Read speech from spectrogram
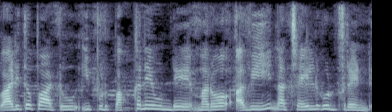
వాడితో పాటు ఇప్పుడు పక్కనే ఉండే మరో అవి నా చైల్డ్హుడ్ ఫ్రెండ్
